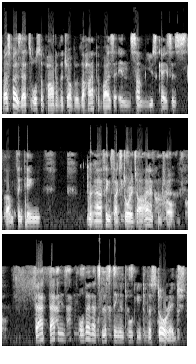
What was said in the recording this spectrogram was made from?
But I suppose that's also part of the job of the hypervisor in some use cases. I'm thinking uh, things like storage I/O control. That that is, although that's listening and talking to the storage,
